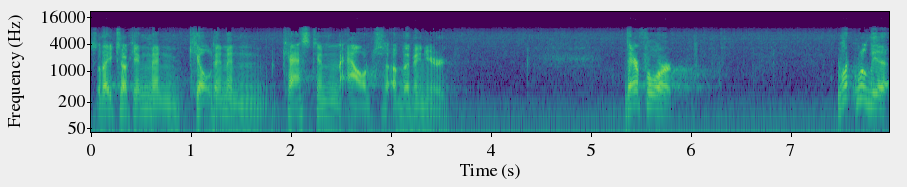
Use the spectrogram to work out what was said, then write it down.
So they took him and killed him and cast him out of the vineyard. Therefore, what will the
